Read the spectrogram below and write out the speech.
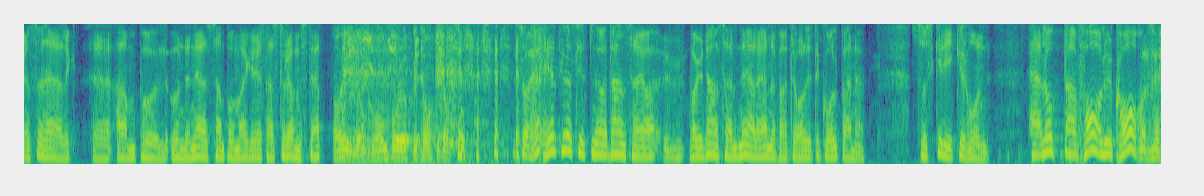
en sån här eh, ampull under näsan på Margareta Strömstedt. Oj då, hon får upp i taket också. så helt plötsligt när jag dansade, jag var ju dansad nära henne för att jag har lite koll på henne, så skriker hon här luktar falukorv.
